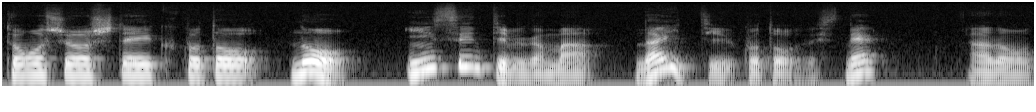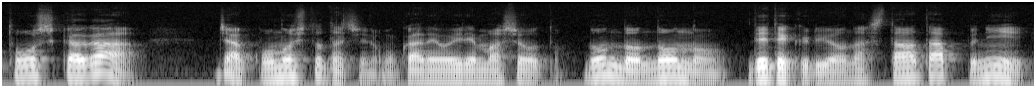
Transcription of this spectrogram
投資をしていくことのインセンティブがまあないっていうことですね。あの投資家がじゃあこの人たちのお金を入れましょうとどんどんどんどん出てくるようなスタートアップに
